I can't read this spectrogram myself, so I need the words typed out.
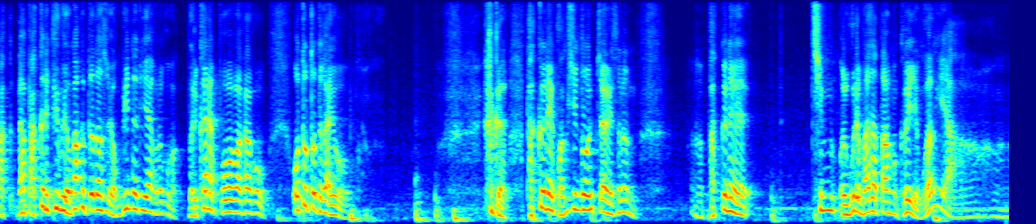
막, 나 박근혜 피부 요만큼 뜯어서 용비늘이야 그러고 막 머리카락 뽑아가고 옷도 뜯어가요. 그러니까 박근혜 광신도 입장에서는 어, 박근혜 침 얼굴에 맞았다 하면 그게 영광이야.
